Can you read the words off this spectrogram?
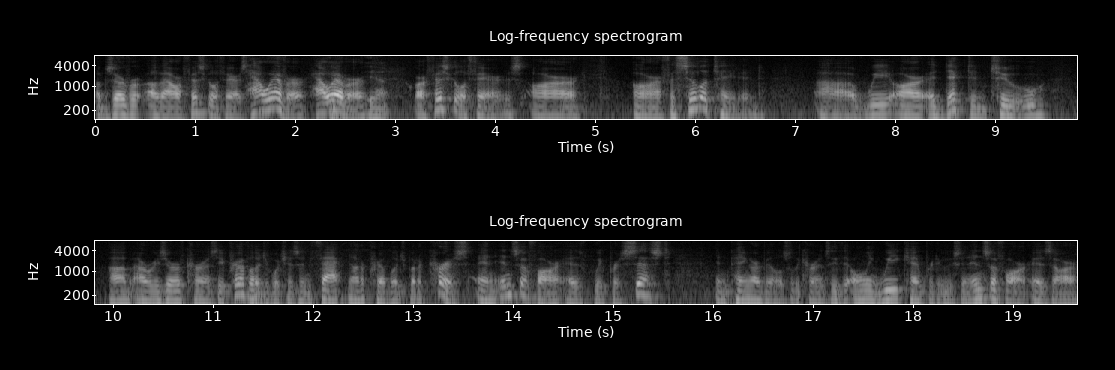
observer of our fiscal affairs. However, however, Yeah. our fiscal affairs are, are facilitated. Uh, we are addicted to um, our reserve currency privilege, which is in fact not a privilege but a curse. And insofar as we persist in paying our bills with the currency that only we can produce, and insofar as our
